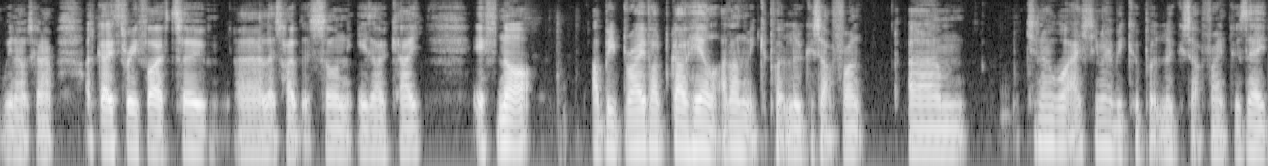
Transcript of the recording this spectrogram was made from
we know what's going to happen. I'd go three five two. Uh, let's hope that Son is okay. If not, I'd be brave. I'd go Hill. I don't think we could put Lucas up front. Um, do you know what? Actually, maybe we could put Lucas up front because they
